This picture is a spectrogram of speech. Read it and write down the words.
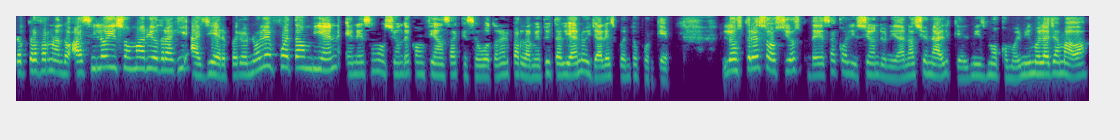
Doctor Fernando, así lo hizo Mario Draghi ayer, pero no le fue tan bien en esa moción de confianza que se votó en el Parlamento italiano y ya les cuento por qué. Los tres socios de esa coalición de unidad nacional, que él mismo, como él mismo la llamaba,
